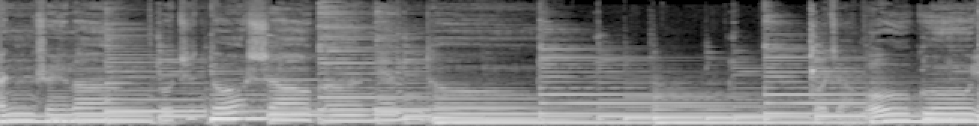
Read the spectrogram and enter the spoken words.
沉睡了不知多少个年头。我将不顾一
